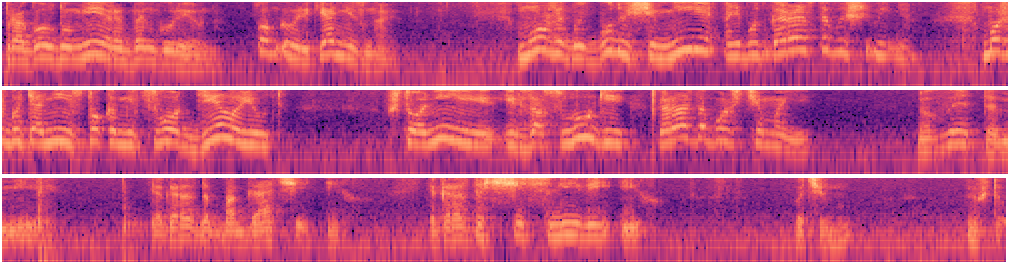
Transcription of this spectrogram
про Голдумейра и Бен Гуриона. Он говорит, я не знаю. Может быть, в будущем мире они будут гораздо выше меня. Может быть, они столько мецвод делают, что они, их заслуги гораздо больше, чем мои. Но в этом мире я гораздо богаче их. Я гораздо счастливее их. Почему? Потому что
